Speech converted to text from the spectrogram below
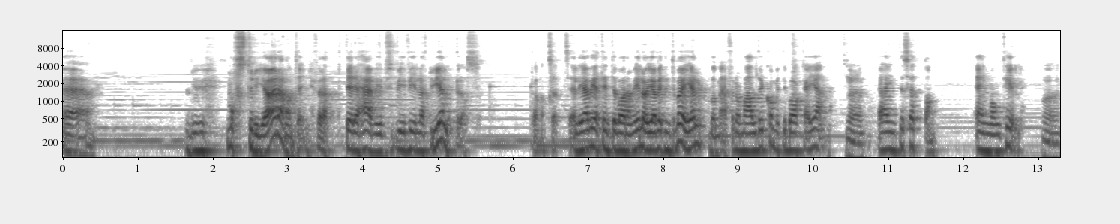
Eh, nu måste du göra någonting för att det är det här vi, vi vill att du hjälper oss. På något sätt. Eller jag vet inte vad de vill och jag vet inte vad jag hjälper dem med för de har aldrig kommit tillbaka igen. Nej. Jag har inte sett dem en gång till. Nej.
